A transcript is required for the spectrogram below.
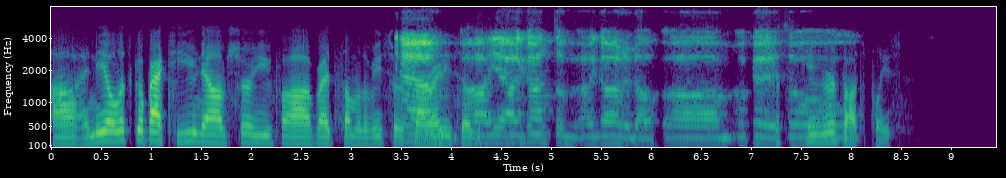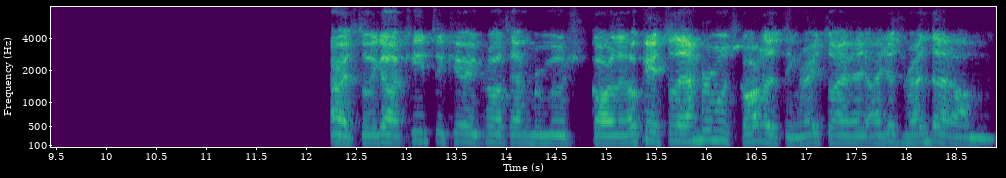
Uh, and Neil, let's go back to you now. I'm sure you've uh, read some of the research yeah, already, so uh, yeah, I got the I got it up. Um, okay, let's so hear your thoughts, please. All right, so we got Keith Karrion Kross, Ember Moon, Scarlett. Okay, so the Ember Moon Scarlett thing, right? So I I just read that um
